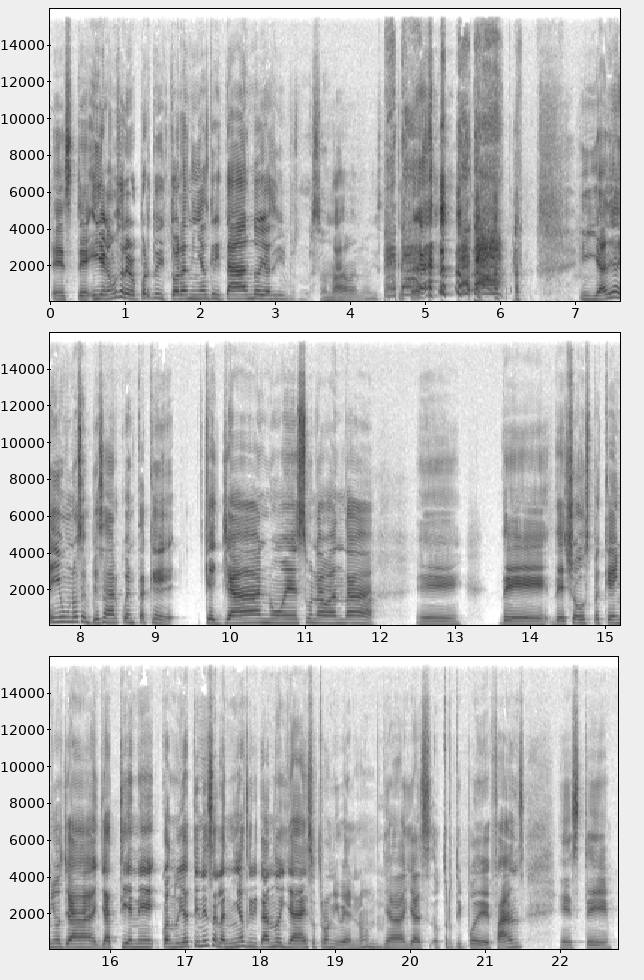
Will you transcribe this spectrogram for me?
Este, y llegamos al aeropuerto y todas las niñas gritando y así, pues me sonaban, ¿no? Y. Y ya de ahí uno se empieza a dar cuenta que, que ya no es una banda eh, de, de shows pequeños, ya, ya tiene, cuando ya tienes a las niñas gritando ya es otro nivel, ¿no? Ya, ya es otro tipo de fans, este,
